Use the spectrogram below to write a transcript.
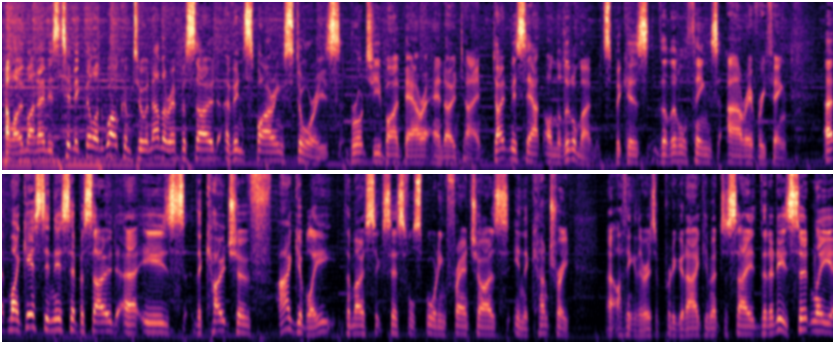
Hello, my name is Tim McMillan. Welcome to another episode of Inspiring Stories brought to you by Bowra and O'Dea. Don't miss out on the little moments because the little things are everything. Uh, my guest in this episode uh, is the coach of arguably the most successful sporting franchise in the country. Uh, I think there is a pretty good argument to say that it is, certainly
